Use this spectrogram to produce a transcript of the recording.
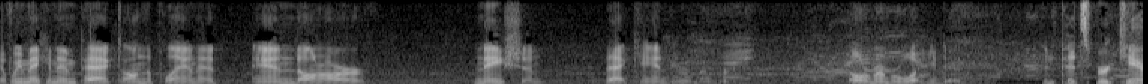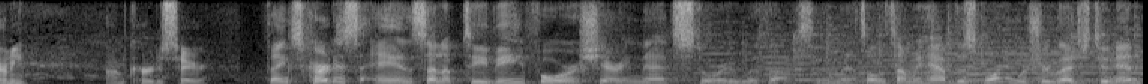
If we make an impact on the planet and on our nation, that can be remembered. They'll remember what you did. In Pittsburg County, I'm Curtis Hare. Thanks, Curtis and Sunup TV for sharing that story with us. And that's all the time we have this morning. We're sure glad you tuned in.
